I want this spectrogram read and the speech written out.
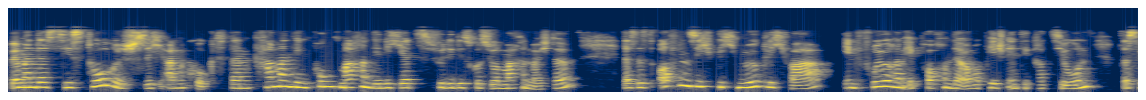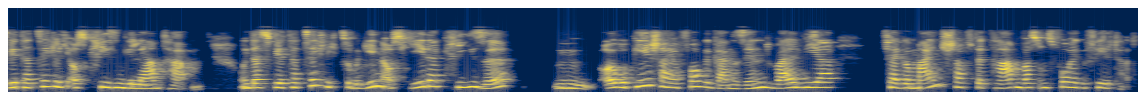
Wenn man das historisch sich anguckt, dann kann man den Punkt machen, den ich jetzt für die Diskussion machen möchte, dass es offensichtlich möglich war, in früheren Epochen der europäischen Integration, dass wir tatsächlich aus Krisen gelernt haben und dass wir tatsächlich zu Beginn aus jeder Krise europäischer hervorgegangen sind, weil wir vergemeinschaftet haben, was uns vorher gefehlt hat.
